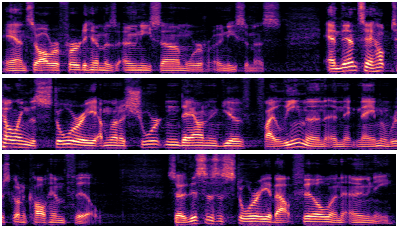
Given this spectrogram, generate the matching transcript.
And so I'll refer to him as Onisum or Onesimus. And then to help telling the story, I'm going to shorten down and give Philemon a nickname, and we're just going to call him Phil. So this is a story about Phil and Oni.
